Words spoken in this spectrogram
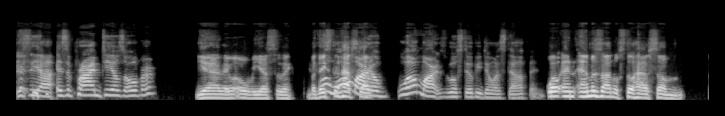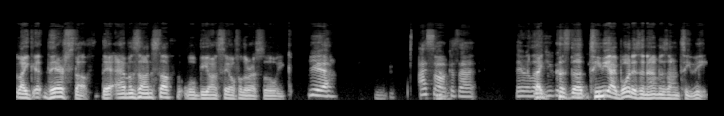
Is the uh is the prime deals over? Yeah, they were over yesterday but they well, still Walmart have stuff. Walmart will still be doing stuff, and well, and Amazon will still have some like their stuff. Their Amazon stuff will be on sale for the rest of the week. Yeah, I saw it because I they were like because the TV I bought is an Amazon TV.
